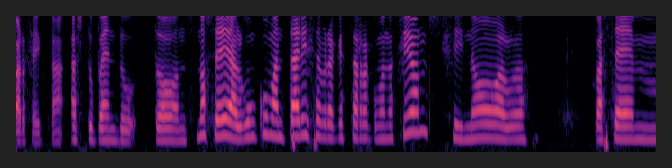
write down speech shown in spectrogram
Perfecte, estupendo. Doncs, no sé, algun comentari sobre aquestes recomanacions? Si no, el- passem...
